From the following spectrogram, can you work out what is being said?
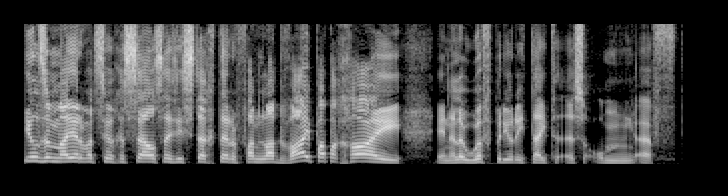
Ilse Meyer wat so gesels, sy is die stigter van Ladwaai Papegaai en hulle hoofprioriteit is om 'n uh, eh,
